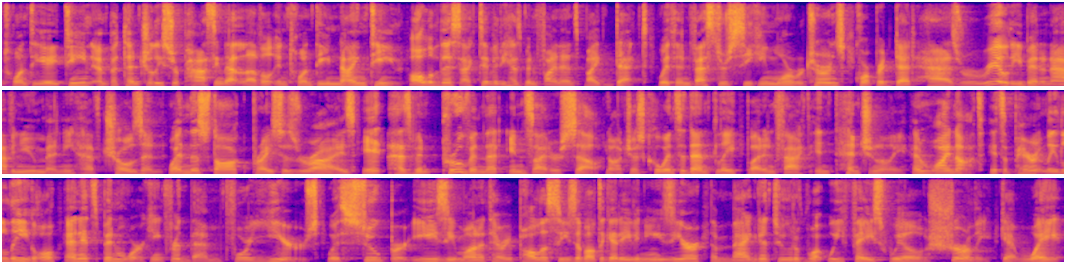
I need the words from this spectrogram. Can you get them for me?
2018 and potentially surpassing that level in 2019. All of this activity has been financed by debt. With investors seeking more returns, corporate debt has really been an avenue many have chosen. When the stock prices rise, it has been proven that insiders sell, not just coincidentally, but in fact intentionally. And why not? It's apparently legal and it's been working for them for years. With super easy monetary policies about to get even easier, the magnitude of what we face will surely get way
